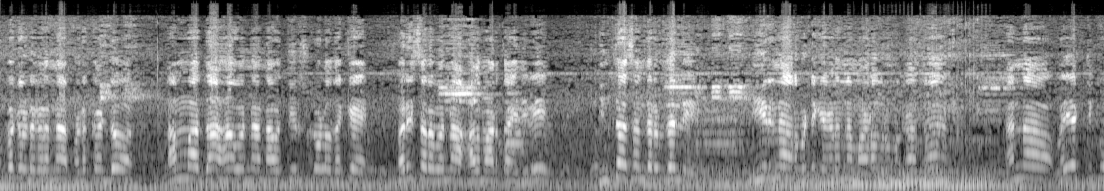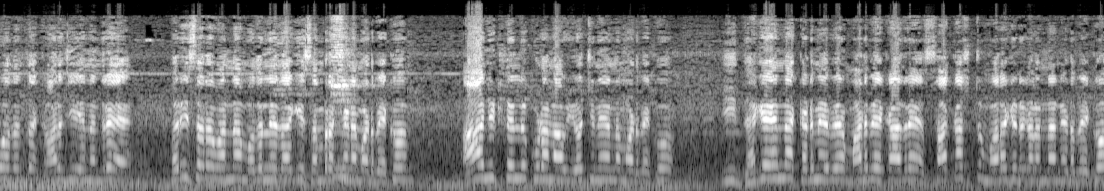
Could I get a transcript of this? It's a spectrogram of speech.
ಉಪಕರಣಗಳನ್ನು ಪಡ್ಕೊಂಡು ನಮ್ಮ ದಾಹವನ್ನ ನಾವು ತೀರಿಸಿಕೊಳ್ಳೋದಕ್ಕೆ ಪರಿಸರವನ್ನ ಹಾಳು ಮಾಡ್ತಾ ಇದ್ದೀವಿ. ಇಂಥ ಸಂದರ್ಭದಲ್ಲಿ ನೀರಿನ ಅರವಟಿಕೆಗಳನ್ನು ಮಾಡೋದ್ರ ಮುಖಾಂತರ ನನ್ನ ವೈಯಕ್ತಿಕವಾದಂಥ ಕಾಳಜಿ ಏನಂದ್ರೆ ಪರಿಸರವನ್ನ ಮೊದಲನೇದಾಗಿ ಸಂರಕ್ಷಣೆ ಮಾಡಬೇಕು. ಆ ನಿಟ್ಟಿನಲ್ಲೂ ಕೂಡ ನಾವು ಯೋಚನೆಯನ್ನು ಮಾಡಬೇಕು. ಈ ಧಗೆಯನ್ನು ಕಡಿಮೆ ಮಾಡಬೇಕಾದ್ರೆ ಸಾಕಷ್ಟು ಮರಗಿಡಗಳನ್ನು ನೆಡಬೇಕು.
